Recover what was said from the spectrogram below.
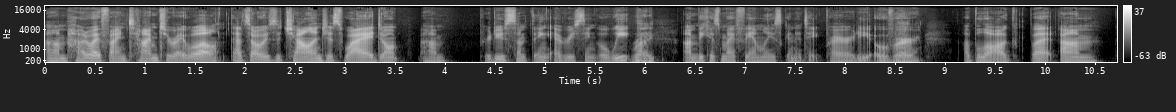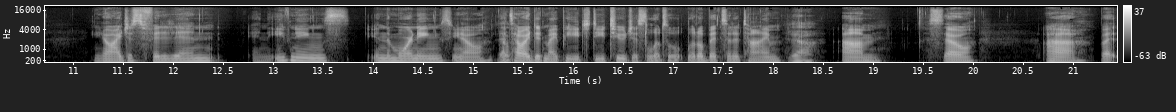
Um, how do I find time to write? Well, that's always a challenge. It's why I don't um, produce something every single week, right? Um, because my family is going to take priority over right. a blog. But um, you know, I just fit it in in the evenings in the mornings. You know, that's yep. how I did my PhD too, just little little bits at a time. Yeah. Um, so uh, but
